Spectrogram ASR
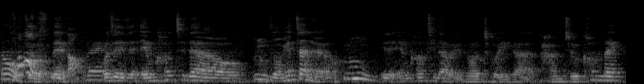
상관없죠. 상관없습니다. 네. 어제 이제 M 카운트다운 음. 방송 했잖아요. 음, 이제 M 카운트다운에서 저희가 다음 주 컴백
